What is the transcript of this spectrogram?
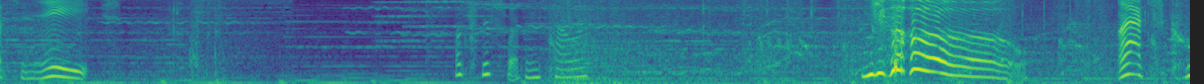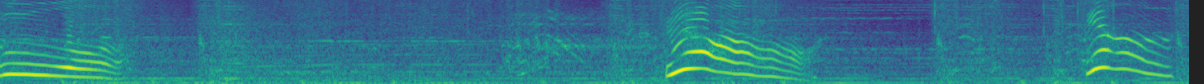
That's neat. What's this weapon's power? Yo! That's cool! Yeah! Yeah!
